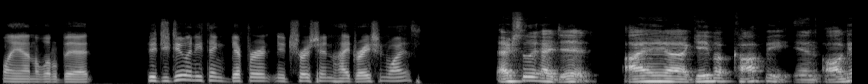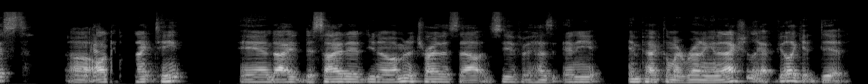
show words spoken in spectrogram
plan a little bit. Did you do anything different, nutrition, hydration wise? Actually, I did. I uh, gave up coffee in August, uh, okay. August 19th and I decided, you know, I'm going to try this out and see if it has any impact on my running. And actually, I feel like it did.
